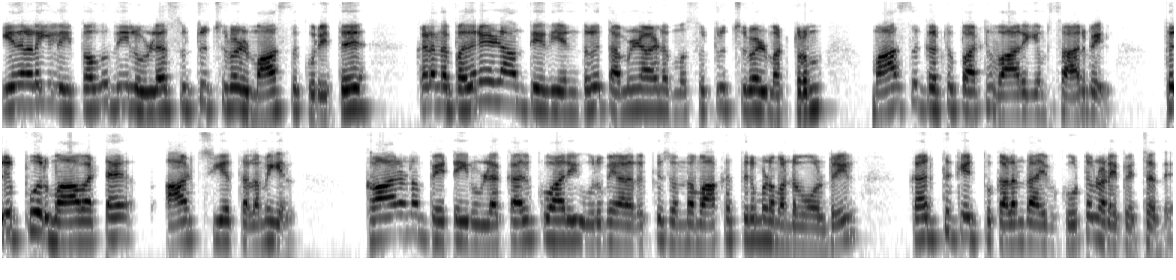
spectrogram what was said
இந்நிலையில் இப்பகுதியில் உள்ள சுற்றுச்சூழல் மாசு குறித்து கடந்த பதினேழாம் தேதியன்று தமிழ்நாடு சுற்றுச்சூழல் மற்றும் மாசு கட்டுப்பாட்டு வாரியம் சார்பில் திருப்பூர் மாவட்ட ஆட்சியர் தலைமையில் காரணம்பேட்டையில் உள்ள கல்குவாரி உரிமையாளருக்கு சொந்தமாக திருமண மண்டபம் ஒன்றில் கருத்து கேட்பு கலந்தாய்வு கூட்டம் நடைபெற்றது.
